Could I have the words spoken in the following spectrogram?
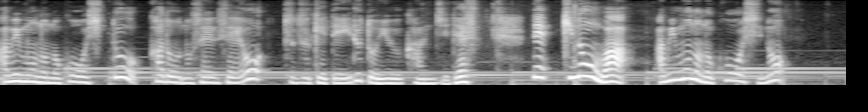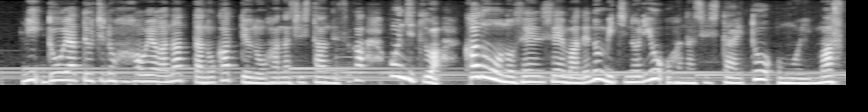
編み物の講師と華道の先生を続けているという感じです。で、昨日は編み物の講師のにどうやってうちの母親がなったのかっていうのをお話ししたんですが、本日は華道の先生までの道のりをお話ししたいと思います。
